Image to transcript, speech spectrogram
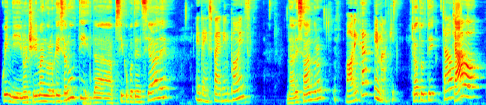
Quindi non ci rimangono che i saluti da Psicopotenziale e da Inspiring Points, da Alessandro, Monica e Maki. Ciao a tutti. Ciao. Ciao.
